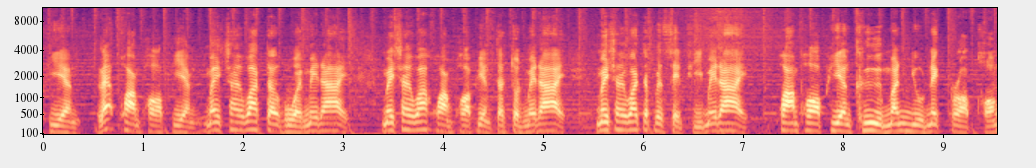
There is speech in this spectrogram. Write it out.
เพียง และความพอเพียง ไม่ใช่ว่าจะรวยไม่ได้ ไม่ใช่ว่าความพอเพียงจะจนไม่ได้ ไม่ใช่ว่าจะเป็นเศรษฐีไม่ได้ ความพอเพียงคือมันอยู่ในกรอบของ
